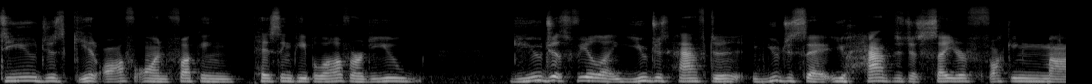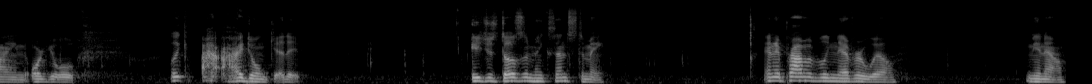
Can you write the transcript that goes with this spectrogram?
Do you just get off on fucking pissing people off or do you do you just feel like you just have to you just say you have to just say your fucking mind or you'll like I, I don't get it. It just doesn't make sense to me. And it probably never will. You know.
